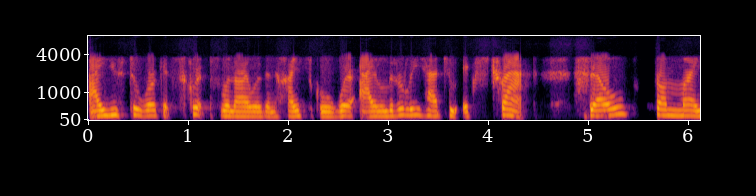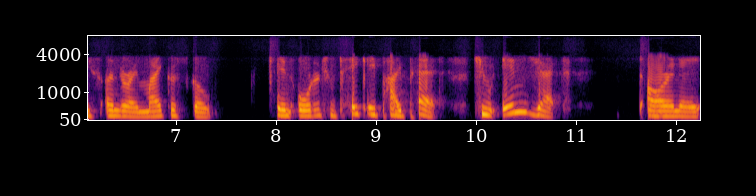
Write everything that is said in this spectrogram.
I used to work at Scripps when I was in high school, where I literally had to extract cells from mice under a microscope in order to take a pipette to inject RNA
